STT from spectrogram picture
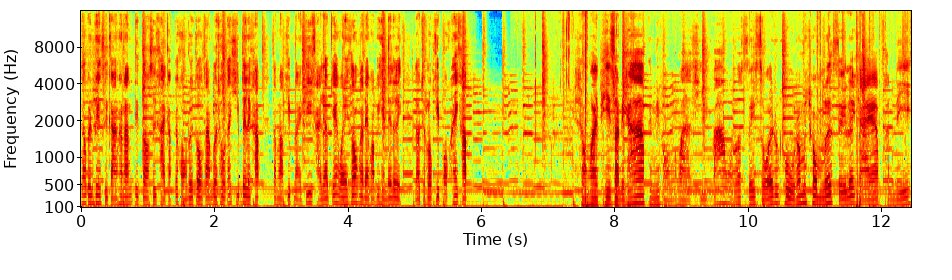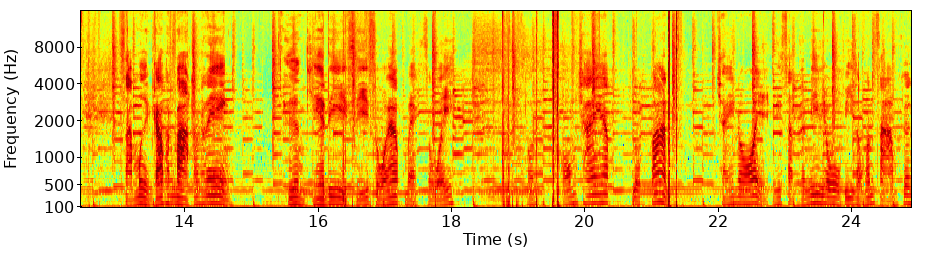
เราเป็นเพียงสื่อกลางเท่านั้นติดต่อซื้อขายกับเจ้าของโดยตรงตามเบอร์โทรใต้คลิปได้เลยครับสำหรับคลิปไหนที่ขายแล้วแจ้งไว้ในช่องแสดงความคิดเห็นได้เลย เราจะลบคลิปออกให้ครับช่องวายพีสวัสดีครับวันนี้ผมมาชี้เป้ารถสวยๆถูกๆท่านผู้ชมเลือกซื้อเลือกขายครับคันนี้ 39,000 บาทเท่านั้นเอง เครื่องเกียดีสีสวยครับแม็กสวยรถพร้อมใช้ครับรถบ้านใช้น้อยนิสสันซันนี่วีโอปี 2003 เครื่อง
